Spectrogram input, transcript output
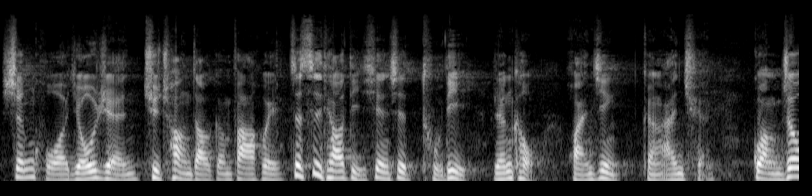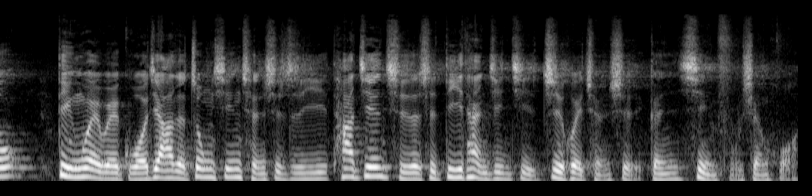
生活由人去创造跟发挥。这四条底线是土地、人口、环境跟安全。广州。定位为国家的中心城市之一，它坚持的是低碳经济、智慧城市跟幸福生活，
